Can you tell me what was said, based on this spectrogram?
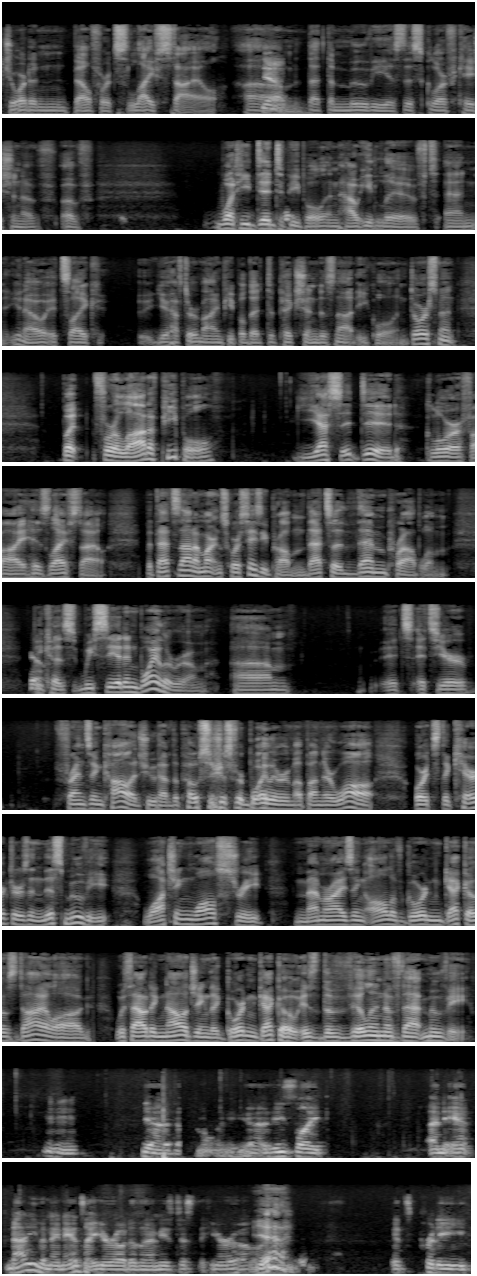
Jordan Belfort's lifestyle. Um, yeah. That the movie is this glorification of of what he did to people and how he lived, and you know, it's like you have to remind people that depiction does not equal endorsement. But for a lot of people, yes, it did glorify his lifestyle. But that's not a Martin Scorsese problem. That's a them problem yeah. because we see it in Boiler Room. Um, it's it's your friends in college who have the posters for Boiler Room up on their wall, or it's the characters in this movie watching Wall Street memorizing all of Gordon Gekko's dialogue without acknowledging that Gordon Gekko is the villain of that movie. Mm-hmm. Yeah, definitely. Yeah, he's like an not even an anti-hero to them. He's just the hero. Yeah, it's pretty.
